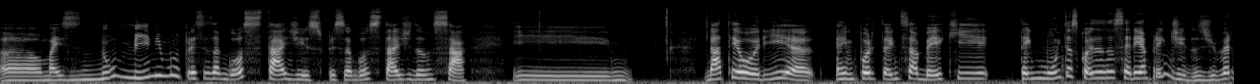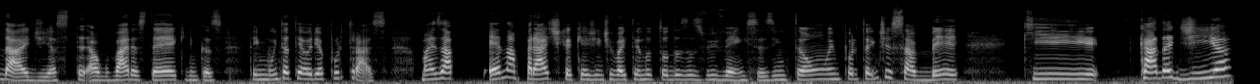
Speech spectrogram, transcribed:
Uh, mas no mínimo precisa gostar disso, precisa gostar de dançar. E, na teoria, é importante saber que tem muitas coisas a serem aprendidas, de verdade. As, várias técnicas, tem muita teoria por trás. Mas a, é na prática que a gente vai tendo todas as vivências. Então é importante saber que cada dia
